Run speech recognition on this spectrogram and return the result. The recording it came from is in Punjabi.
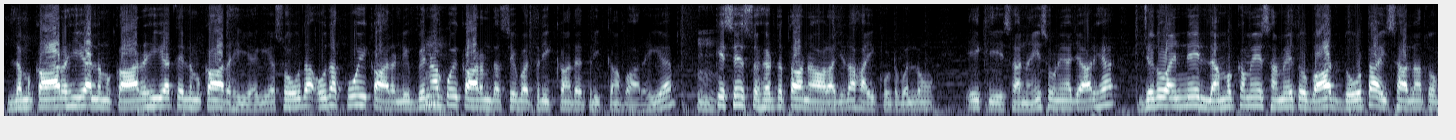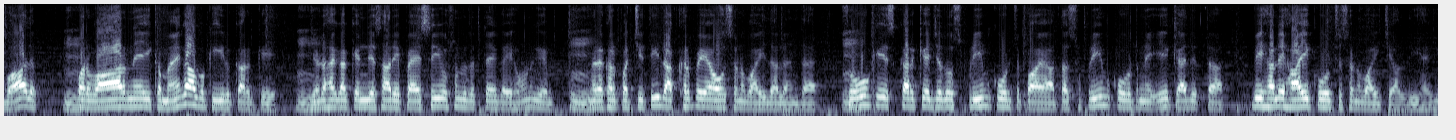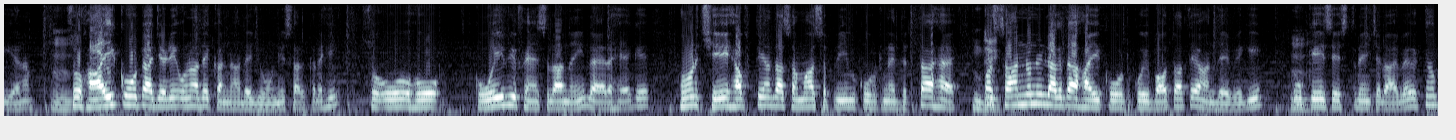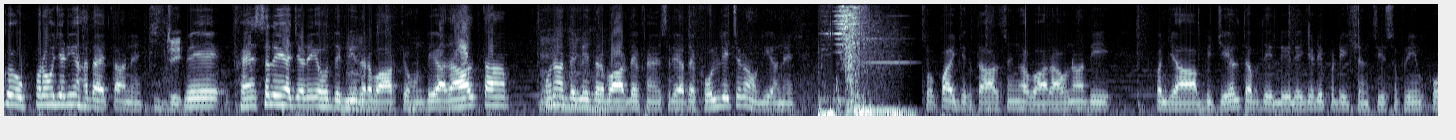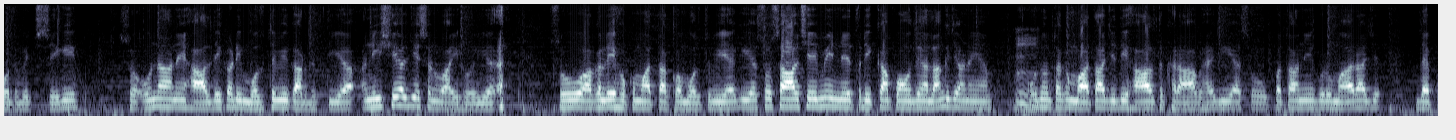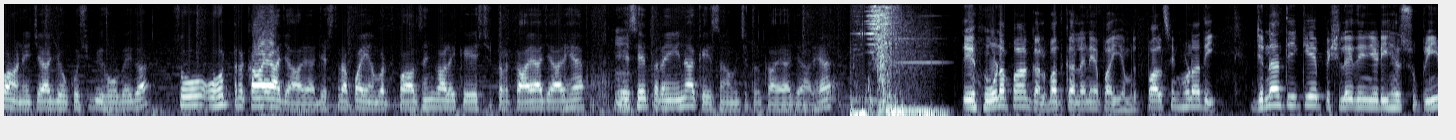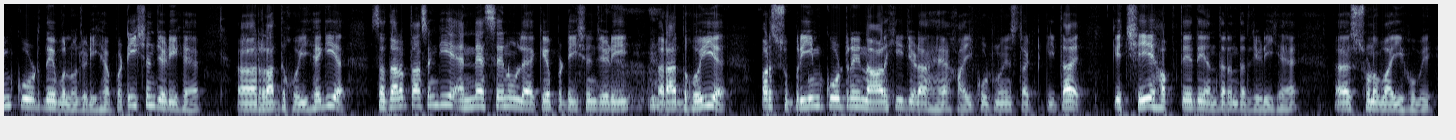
ਲਮਕਾ ਰਹੀ ਆ ਲਮਕਾ ਰਹੀ ਆ ਤੇ ਲਮਕਾ ਰਹੀ ਹੈਗੀ ਆ। ਸੋ ਉਹਦਾ ਉਹਦਾ ਕੋਈ ਕਾਰਨ ਨਹੀਂ। ਬਿਨਾਂ ਕੋਈ ਕਾਰਨ ਦੱਸੇ ਬਾ ਤਰੀਕਾਂ ਤੇ ਤਰੀਕਾਂ ਪਾ ਰਹੀ ਹੈ। ਕਿਸੇ ਸੁਹਿਰਦਤਾ ਨਾਲ ਆ ਜਿਹੜਾ ਹਾਈ ਕੋਰਟ ਵੱਲੋਂ ਇਹ ਕੇਸ ਆ ਨਹੀਂ ਸੁਣਿਆ ਜਾ ਰਿਹਾ। ਜਦੋਂ ਇੰਨੇ ਲੰਮਕਵੇਂ ਸਮੇਂ ਤੋਂ ਬਾਅਦ 2 2.5 ਸਾਲਾਂ ਤੋਂ ਬਾਅਦ ਪਰਿਵਾਰ ਨੇ ਇੱਕ ਮਹਿੰਗਾ ਵਕੀਲ ਕਰਕੇ ਜਿਹੜਾ ਹੈਗਾ ਕਿੰਨੇ ਸਾਰੇ ਪੈਸੇ ਉਸ ਨੂੰ ਦਿੱਤੇ ਗਏ ਹੋਣਗੇ। ਮੇਰੇ ਖਿਆਲ 25 30 ਲੱਖ ਰੁਪਇਆ ਉਹ ਸੁਣਵਾਈ ਦਾ ਲੈਂਦਾ। ਸੋ ਉਹ ਕੇਸ ਕਰਕੇ ਜਦੋਂ ਸੁਪਰੀਮ ਕੋਰਟ ਚ ਪਾਇਆ ਤਾਂ ਸੁਪਰੀਮ ਕੋਰਟ ਨੇ ਇਹ ਕਹਿ ਦਿੱਤਾ ਵੀ ਹਲੇ ਹਾਈ ਕੋਰਟ ਚ ਸੁਣਵਾਈ ਚੱਲਦੀ ਹੈਗੀ ਹੈ ਨਾ। ਸੋ ਹਾਈ ਕੋਰਟ ਆ ਜਿਹੜੇ ਉਹਨਾਂ ਦੇ ਕੰਨਾਂ ਦੇ ਜੋਂ ਨਹੀਂ ਸਰਕ ਰਹੀ। ਸੋ ਉਹ ਕੋਈ ਵੀ ਫੈਸਲਾ ਨਹੀਂ ਲੈ ਰਹੇ ਹੈਗੇ। ਹੁਣ 6 ਹਫ਼ਤਿਆਂ ਦਾ ਸਮਾਂ ਸੁਪਰੀਮ ਕੋਰਟ ਨੇ ਦਿੱਤਾ ਹੈ ਪਰ। ਸਾਨੂੰ ਨਹੀਂ ਲੱਗਦਾ ਹਾਈ ਕੋਰਟ ਕੋਈ ਬਹੁਤਾ ਧਿਆਨ ਦੇਵੇਗੀ ਉਹ ਕੇਸ ਇਸ ਤਰ੍ਹਾਂ ਹੀ ਚਲਾਵੇਗਾ ਕਿਉਂਕਿ ਉੱਪਰੋਂ ਜਿਹੜੀਆਂ ਹਦਾਇਤਾਂ ਨੇ ਵੀ ਫੈਸਲੇ ਆ ਜਿਹੜੇ ਉਹ ਦਿੱਲੀ ਦਰਬਾਰ 'ਚ ਹੁੰਦੇ ਆ ਅਦਾਲਤਾਂ ਉਹਨਾਂ ਦਿੱਲੀ ਦਰਬਾਰ ਦੇ ਫੈਸਲਿਆਂ ਤੇ ਫੁੱਲ ਹੀ ਚੜਾਉਂਦੀਆਂ ਨੇ। ਸੋ ਭਾਈ ਜਗਤਾਰ ਸਿੰਘ ਹਵਾਰਾ ਉਹਨਾਂ ਦੀ ਪੰਜਾਬ ਦੀ ਜੇਲ੍ਹ ਤਬਦੀਲੀ ਲਈ ਜਿਹੜੀ ਪਟੀਸ਼ਨ ਸੀ ਸੁਪਰੀਮ ਕੋਰਟ ਵਿੱਚ ਸੀਗੀ ਸੋ ਉਹਨਾਂ ਨੇ ਹਾਲ ਦੀ ਘੜੀ ਮੁਲਤਵੀ ਕਰ ਦਿੱਤੀ ਆ ਇਨੀਸ਼ੀਅਲ ਜੀ ਸੁਣਵਾਈ ਹੋਈ ਹੈ ਸੋ ਅਗਲੇ ਹੁਕਮਾਂ ਤੱਕ ਉਹ ਮੁਲਤਵੀ ਹੈਗੀ ਆ। ਸੋ ਸਾਲ 6 ਮਹੀਨੇ ਤਰੀਕਾਂ ਪਾਉਂਦਿਆਂ ਲੰਘ ਜਾਣੇ ਆ। ਉਦੋਂ ਤੱਕ ਮਾਤਾ ਜੀ ਦੀ ਹਾਲਤ ਖਰਾਬ ਹੈਗੀ ਆ। ਸੋ ਪਤਾ ਨਹੀਂ ਗੁਰੂ ਮਹਾਰਾਜ ਦੇ ਭਾਣੇ ਚ ਆ ਜੋ ਕੁਝ ਵੀ ਹੋਵੇਗਾ। ਸੋ ਉਹ ਟਰਕਾਇਆ ਜਾ ਰਿਹਾ ਜਿਸ ਤਰ੍ਹਾਂ ਭਾਈ ਅਮਰਤਪਾਲ ਸਿੰਘ ਵਾਲੇ ਕੇਸ ਚ ਟਰਕਾਇਆ ਜਾ ਰਿਹਾ। ਇਸੇ ਤਰ੍ਹਾਂ ਇਹਨਾਂ ਕੇਸਾਂ ਵਿੱਚ ਟਰਕਾਇਆ ਜਾ ਰਿਹਾ। ਤੇ ਹੁਣ ਆਪਾਂ ਗੱਲਬਾਤ ਕਰ ਲੈਨੇ ਆ ਭਾਈ ਅਮਰਤਪਾਲ ਸਿੰਘ ਹੋਣਾ ਦੀ। ਜਿਨ੍ਹਾਂ ਦੀ ਕਿ ਪਿਛਲੇ ਦਿਨ ਜਿਹੜੀ ਹੈ ਸੁਪਰੀਮ ਕੋਰਟ ਦੇ ਵੱਲੋਂ ਜਿਹੜੀ ਹੈ ਪਟੀਸ਼ਨ ਜਿਹੜੀ ਹੈ ਰੱਦ ਹੋਈ ਹੈਗੀ ਆ। ਸਰਦਾਰ ਅਵਤਾਰ ਸਿੰਘ ਜੀ ਐਨਐਸਏ ਨੂੰ ਲੈ ਕੇ ਪਟੀਸ਼ਨ ਜਿਹੜੀ ਰੱਦ ਹੋਈ ਹੈ। ਪਰ ਸੁਪਰੀਮ ਕੋਰਟ ਨੇ ਨਾਲ ਹੀ ਜਿਹੜਾ ਹੈ ਹਾਈ ਕੋਰਟ ਨੂੰ ਇਨਸਟਰਕਟ ਕੀਤਾ ਹੈ ਕਿ 6 ਹਫ਼ਤੇ ਦੇ ਅੰਦਰ ਅੰਦਰ ਜਿਹੜੀ ਹੈ ਸੁਣਵਾਈ ਹੋਵੇ।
